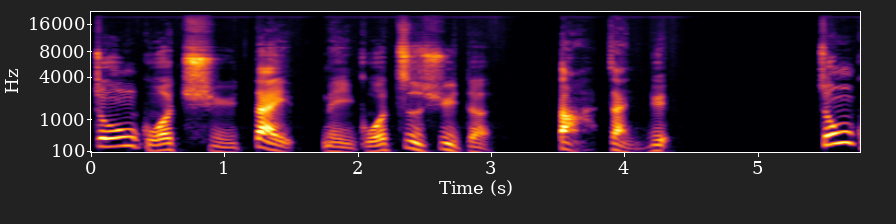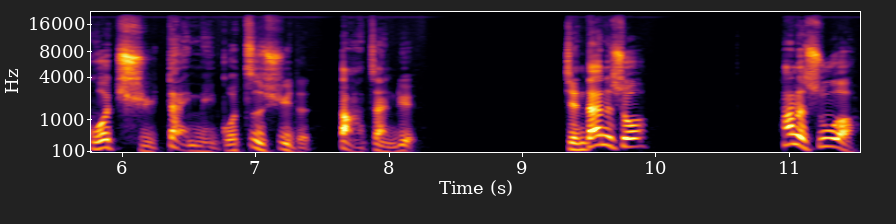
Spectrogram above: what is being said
中国取代美国秩序的大战略》。中国取代美国秩序的大战略。简单的说，他的书啊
